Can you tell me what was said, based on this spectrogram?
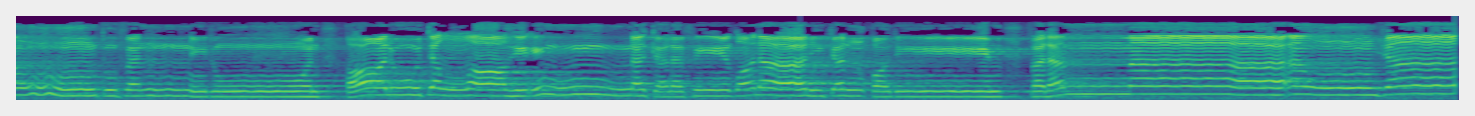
أن تفندون. قالوا تالله إنك لفي ضلالك القديم. فلما أن جاء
